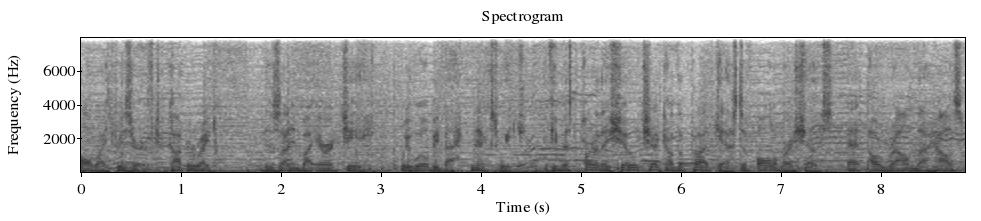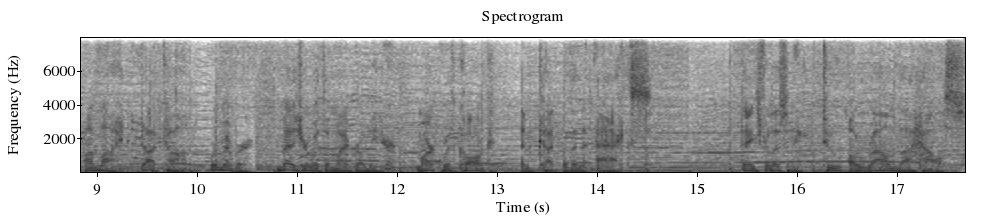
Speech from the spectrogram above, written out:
All rights reserved. Copyright designed by Eric G. We will be back next week. If you missed part of the show, check out the podcast of all of our shows at AroundTheHouseOnline.com. Remember, measure with a micrometer, mark with caulk, and cut with an axe. Thanks for listening to Around the House.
